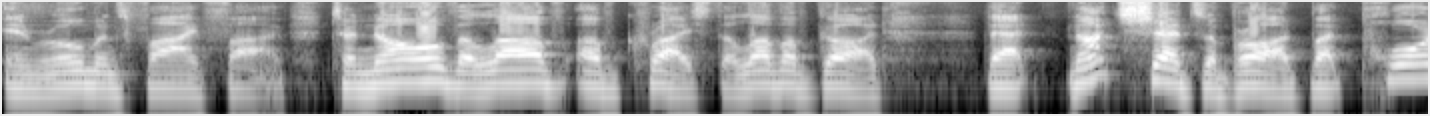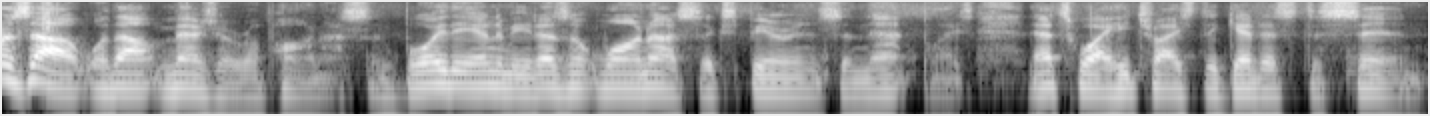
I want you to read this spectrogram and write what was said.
in Romans 5 5 to know the love of Christ, the love of God that not sheds abroad, but pours out without measure upon us. And boy, the enemy doesn't want us experiencing that place. That's why he tries to get us to sin,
